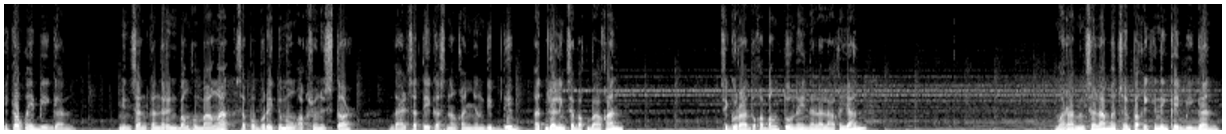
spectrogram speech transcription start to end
Ikaw kaibigan, minsan ka na rin bang humanga sa paborito mong action star dahil sa tikas ng kanyang dibdib at galing sa bakbakan? Sigurado ka bang tunay na lalaki yan? Maraming salamat sa iyong pakikinig kaibigan.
